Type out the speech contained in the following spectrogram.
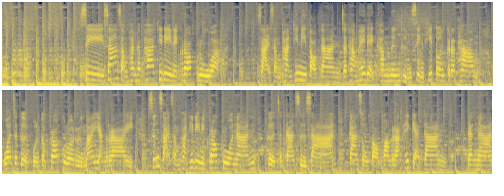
4. สร้างสัมพันธภาพที่ดีในครอบครัว สายสัมพันธ์ที่มีต่อกัน จะทำให้เด็กคำนึงถึงสิ่งที่ตนกระทำว่าจะเกิดผลกับครอบครัวหรือไม่อย่างไร ซึ่งสายสัมพันธ์ที่ดีในครอบครัวนั้น เกิดจากการสื่อสาร การส่งต่อความรักให้แก่กันดังนั้น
